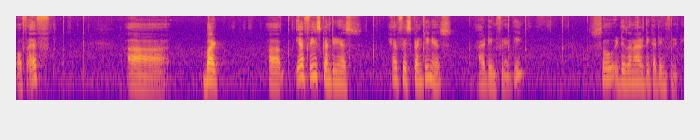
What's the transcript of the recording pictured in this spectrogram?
Of f. uh, but uh, f is continuous. F is continuous at infinity. So it is analytic at infinity.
